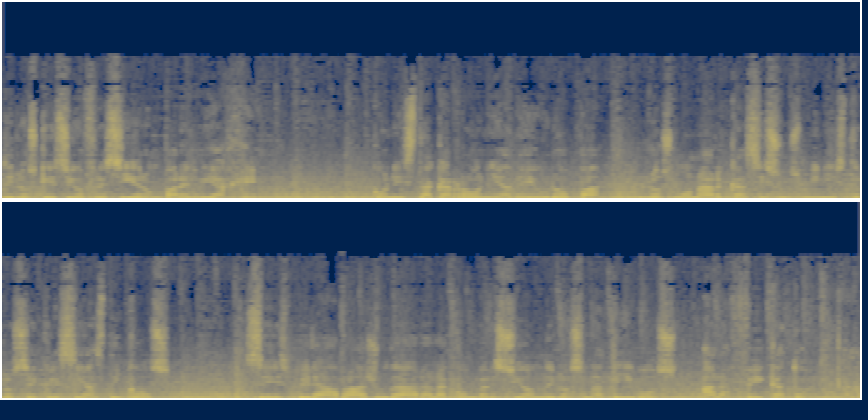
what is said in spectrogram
de los que se ofrecieron para el viaje. Con esta carroña de Europa, los monarcas y sus ministros eclesiásticos se esperaba ayudar a la conversión de los nativos a la fe católica.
